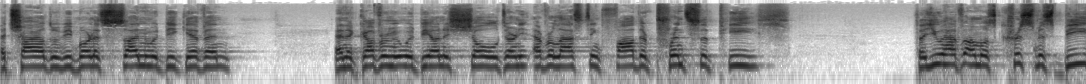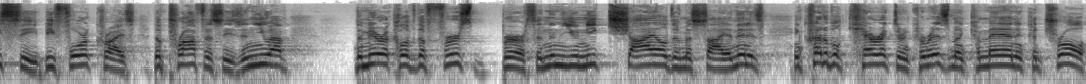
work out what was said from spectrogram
A child would be born, a son would be given, and the government would be on his shoulder, and everlasting Father, Prince of Peace. So you have almost Christmas BC, before Christ, the prophecies, and you have the miracle of the first birth, and then the unique child of Messiah, and then his incredible character and charisma and command and control,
